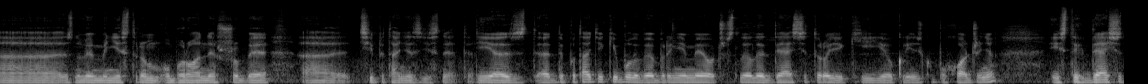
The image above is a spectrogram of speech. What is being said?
е, з новим міністром оборони, щоб е, ці питання здійснити. І з е, депутатів, які були вибрані, ми очислили 10, які є українського походження. І з тих 10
